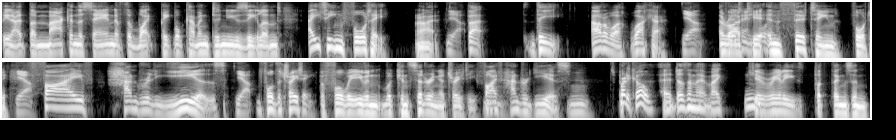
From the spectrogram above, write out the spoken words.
you know, the mark in the sand of the white people coming to New Zealand, 1840, right? Yeah. But the Arawa Waka Yeah. arrived here in 1340. Yeah. 500 years Yeah, before the treaty. before we even were considering a treaty. Hmm. 500 years. It's pretty cool. Uh, doesn't that make you really put things in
